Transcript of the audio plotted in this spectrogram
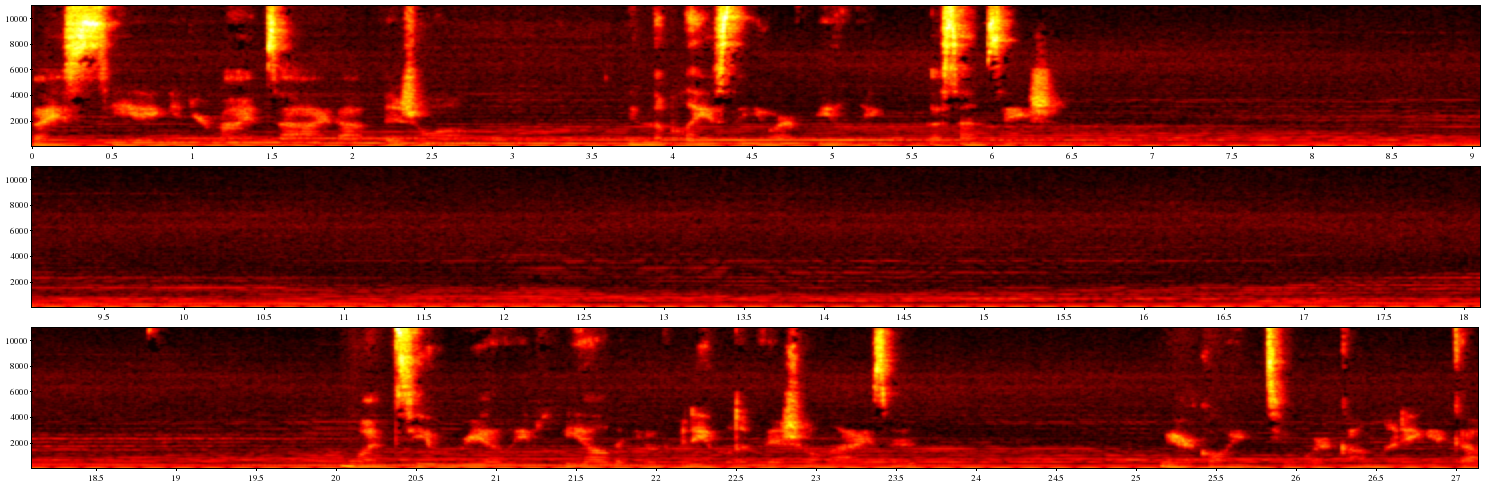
by seeing in your mind's eye that visual in the place that you are feeling the sensation. Been able to visualize it, we are going to work on letting it go.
